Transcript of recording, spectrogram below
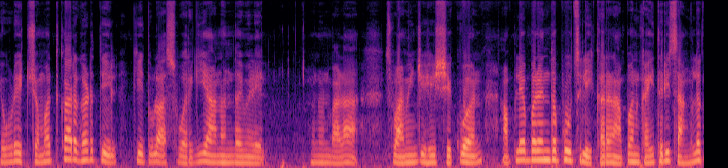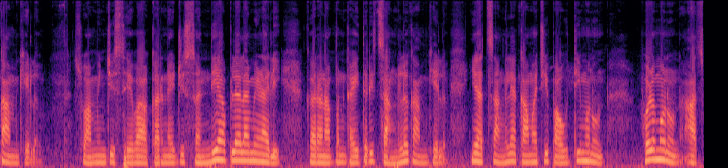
एवढे चमत्कार घडतील की तुला स्वर्गीय आनंद मिळेल. म्हणून बाळा स्वामींची ही शिकवण आपल्यापर्यंत पोचली कारण आपण काहीतरी चांगलं काम केलं. स्वामींची सेवा करण्याची संधी आपल्याला मिळाली कारण आपण काहीतरी चांगलं काम केलं. या चांगल्या कामाची पावती म्हणून फळ म्हणून आज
